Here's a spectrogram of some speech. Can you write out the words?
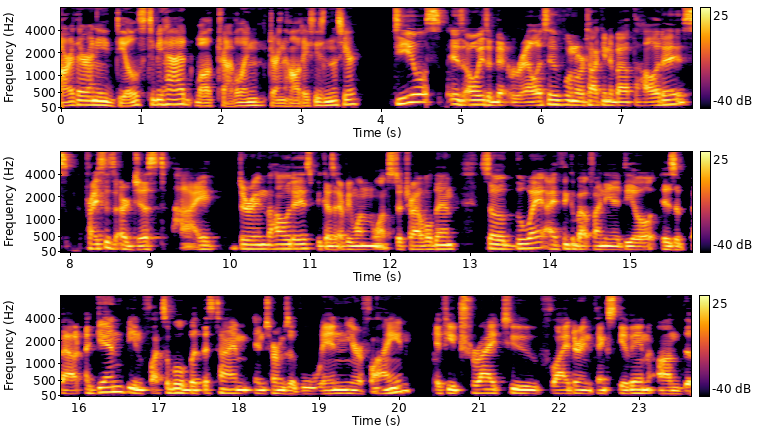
are there any deals to be had while traveling during the holiday season this year? Deals is always a bit relative when we're talking about the holidays. Prices are just high during the holidays because everyone wants to travel then. So, the way I think about finding a deal is about, again, being flexible, but this time in terms of when you're flying. If you try to fly during Thanksgiving on the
